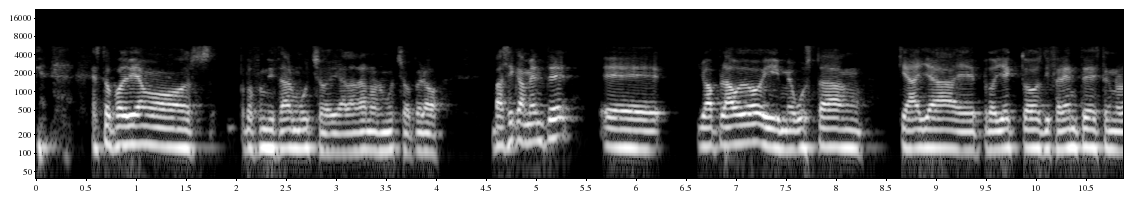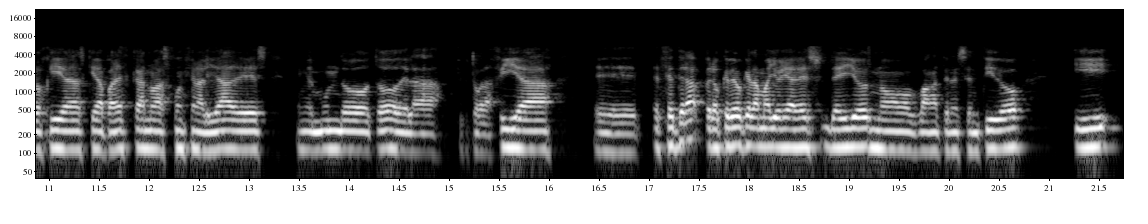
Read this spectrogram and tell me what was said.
esto podríamos profundizar mucho y alargarnos mucho, pero básicamente eh, yo aplaudo y me gustan que haya eh, proyectos diferentes, tecnologías que aparezcan, nuevas funcionalidades, en el mundo todo de la criptografía, eh, etcétera, pero creo que la mayoría de, ellos no van a tener sentido y,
